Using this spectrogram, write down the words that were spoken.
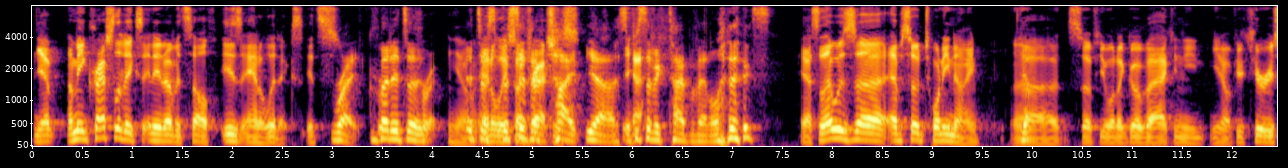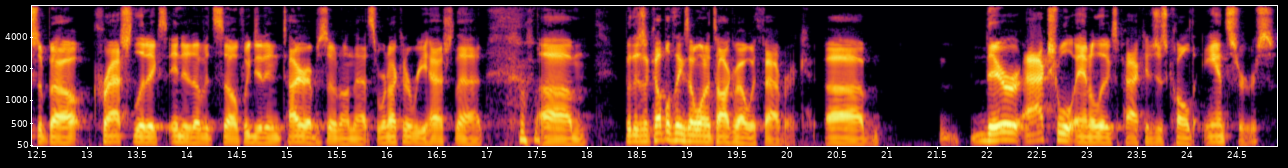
yep. I mean, Crashlytics in and of itself is analytics. It's Right, but it's a you know, it's a specific type. Yeah, a specific type of analytics. yeah. So that was uh, episode twenty nine. Yep. Uh, so if you want to go back and you you know if you're curious about Crashlytics in and of itself, we did an entire episode on that. So we're not going to rehash that. um, but there's a couple things I want to talk about with Fabric. Um, their actual analytics package is called Answers.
